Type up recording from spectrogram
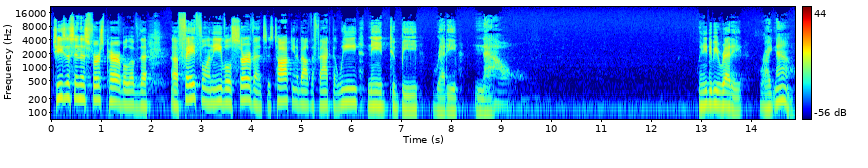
Jesus, in this first parable of the uh, faithful and evil servants, is talking about the fact that we need to be ready now. We need to be ready right now.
